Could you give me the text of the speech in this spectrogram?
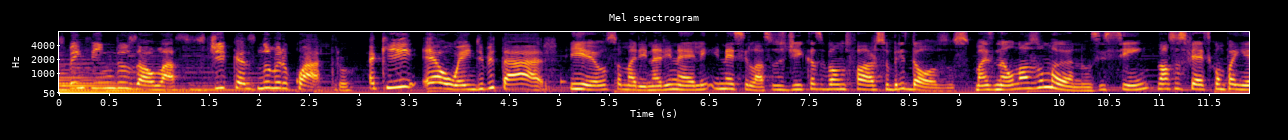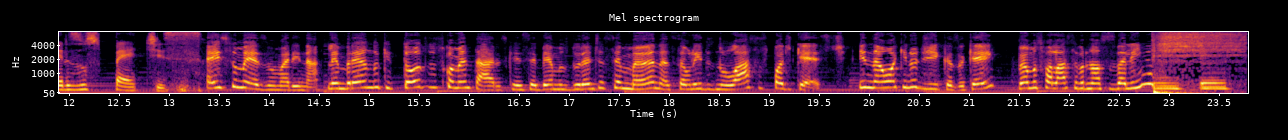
Todos bem-vindos ao Laços Dicas número 4. Aqui é o Wendy Vitar. E eu sou Marina Arinelli e nesse Laços Dicas vamos falar sobre idosos, mas não nós humanos, e sim nossos fiéis companheiros, os pets. É isso mesmo, Marina. Lembrando que todos os comentários que recebemos durante a semana são lidos no Laços Podcast e não aqui no Dicas, ok? Vamos falar sobre nossos velhinhos?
